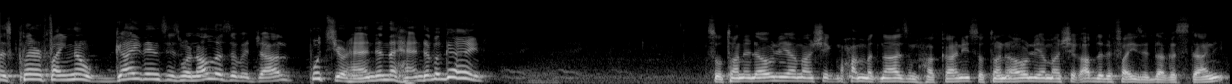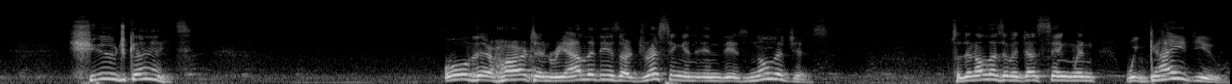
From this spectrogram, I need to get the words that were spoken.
is clarifying, no, guidance is when Allah puts your hand in the hand of a guide. Sultan al-Awliya Ma Shaykh Muhammad Nazim Haqqani, Sultan al-Awliya Ma Shaykh Abdul Faiz Dagestani, huge guides. All their heart and realities are dressing in, in these knowledges. So then Allah is saying, when we guide you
